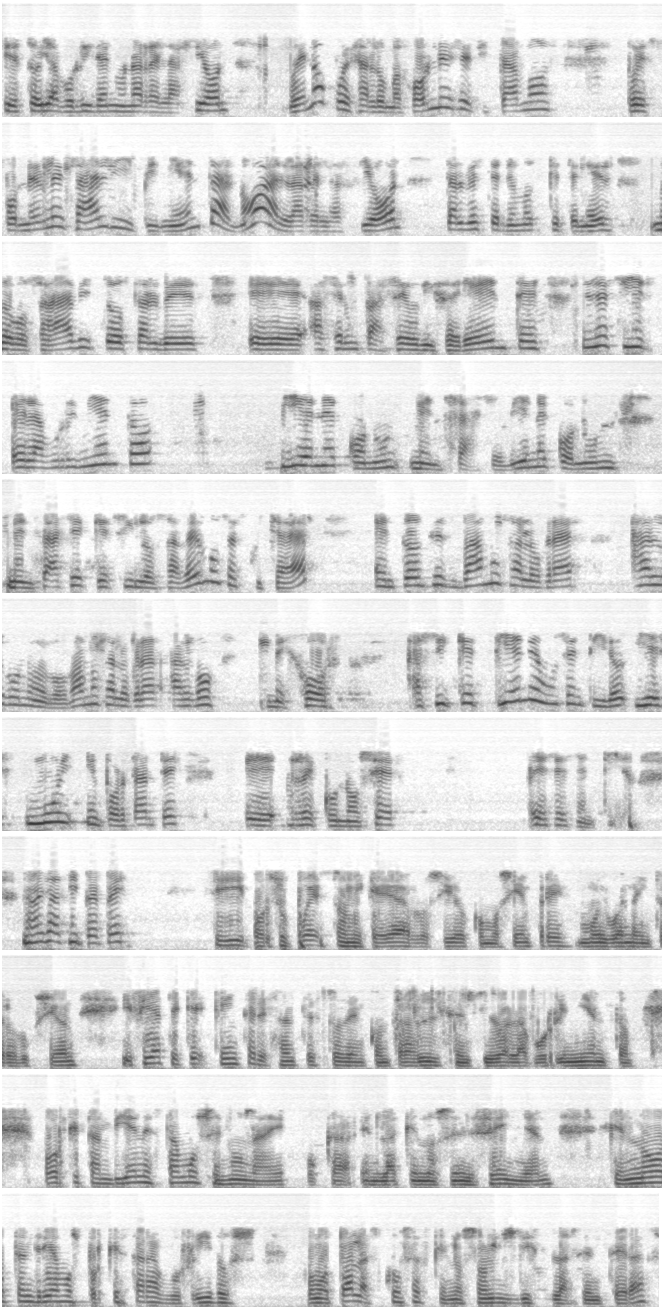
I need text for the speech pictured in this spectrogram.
Si estoy aburrida en una relación, bueno, pues a lo mejor necesitamos pues ponerle sal y pimienta, ¿no? A la relación, tal vez tenemos que tener nuevos hábitos, tal vez eh, hacer un paseo diferente. Es decir, el aburrimiento viene con un mensaje, viene con un mensaje que si lo sabemos escuchar, entonces vamos a lograr algo nuevo, vamos a lograr algo mejor. Así que tiene un sentido y es muy importante eh, reconocer ese sentido. ¿No es así, Pepe? Sí, por supuesto, mi querida Rocío, como siempre, muy buena introducción. Y fíjate qué, qué interesante esto de encontrar el sentido al aburrimiento, porque también estamos en una época en la que nos enseñan que no tendríamos por qué estar aburridos, como todas las cosas que no son displacenteras,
